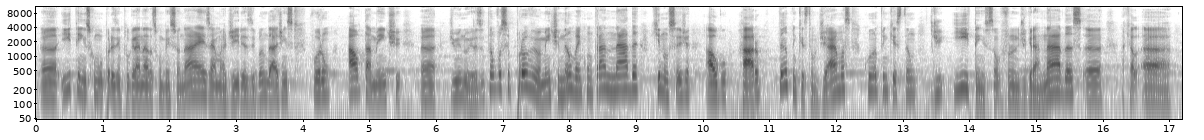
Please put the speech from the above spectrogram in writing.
Uh, itens como por exemplo granadas convencionais, armadilhas e bandagens foram altamente uh, diminuídas. Então você provavelmente não vai encontrar nada que não seja algo raro tanto em questão de armas quanto em questão de itens. Estamos falando de granadas, uh, aquela, uh,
